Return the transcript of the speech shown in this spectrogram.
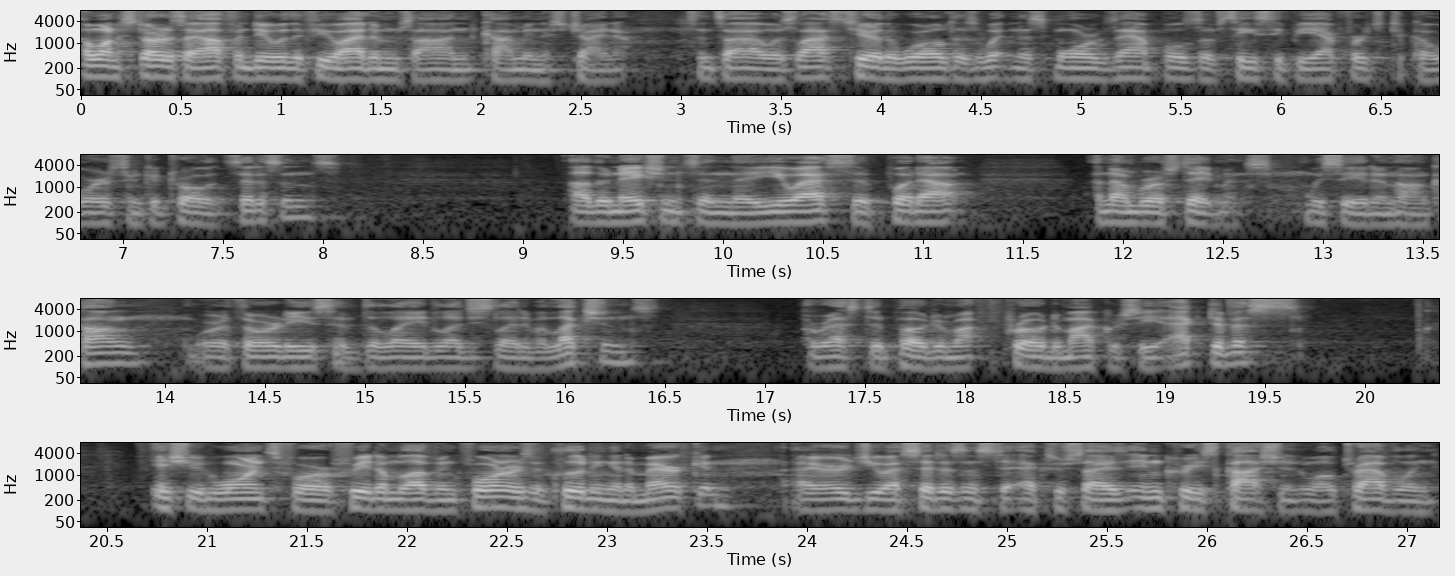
I want to start, as I often do, with a few items on Communist China. Since I was last here, the world has witnessed more examples of CCP efforts to coerce and control its citizens. Other nations in the U.S. have put out a number of statements. We see it in Hong Kong, where authorities have delayed legislative elections, arrested pro-democracy activists, issued warrants for freedom-loving foreigners, including an American. I urge U.S. citizens to exercise increased caution while traveling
